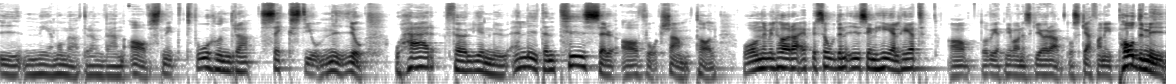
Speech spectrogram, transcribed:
i Nemo möter en vän avsnitt 269 och här följer nu en liten teaser av vårt samtal. Och om ni vill höra episoden i sin helhet, ja, då vet ni vad ni ska göra. Då skaffar ni PodMe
